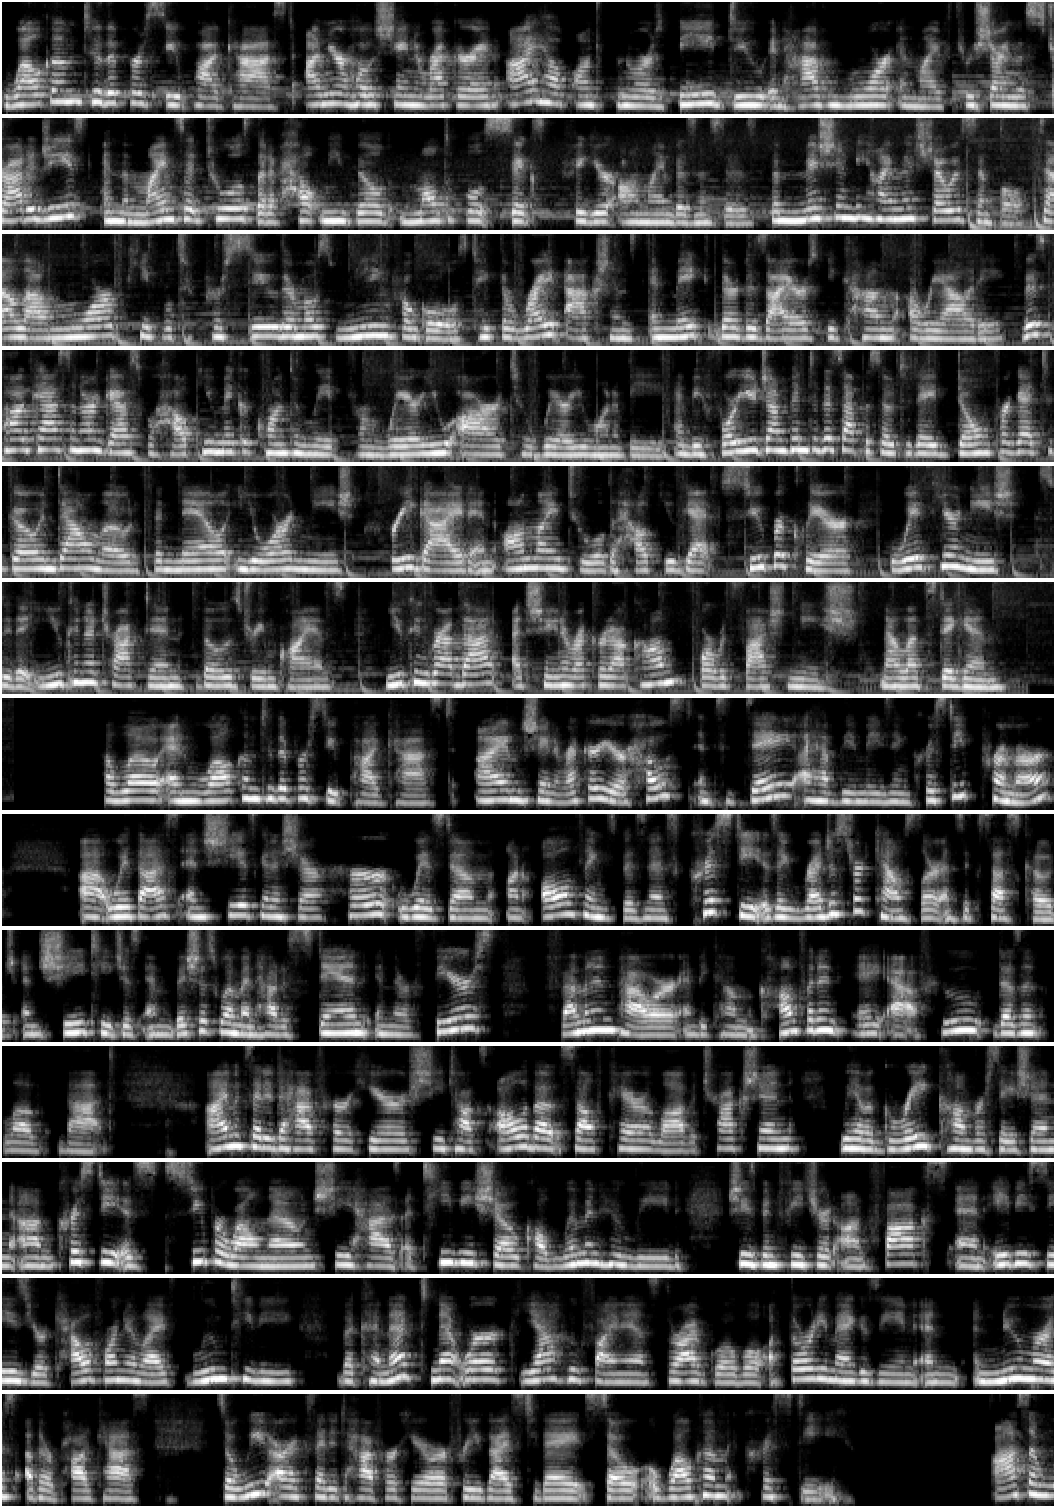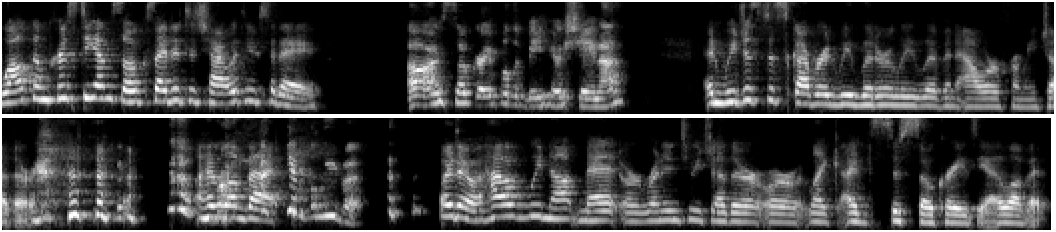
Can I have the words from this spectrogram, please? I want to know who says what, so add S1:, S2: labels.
S1: Welcome to the Pursuit Podcast. I'm your host, Shana Recker, and I help entrepreneurs be, do, and have more in life through sharing the strategies and the mindset tools that have helped me build multiple six figure online businesses. The mission behind this show is simple to allow more people to pursue their most meaningful goals, take the right actions, and make their desires become a reality. This podcast and our guests will help you make a quantum leap from where you are to where you want to be. And before you jump into this episode today, don't forget to go and download the Nail Your Niche free guide and online tool to help you get super clear with your niche so that you can attract in those dream clients. You can grab that at shanarecker.com forward slash niche. Now let's dig in. Hello and welcome to the Pursuit Podcast. I'm Shana Recker, your host, and today I have the amazing Christy Primmer uh, with us, and she is going to share her wisdom on all things business. Christy is a registered counselor and success coach, and she teaches ambitious women how to stand in their fierce feminine power and become confident AF. Who doesn't love that? I'm excited to have her here. She talks all about self care, law of attraction. We have a great conversation. Um, Christy is super well known. She has a TV show called Women Who Lead. She's been featured on Fox and ABC's Your California Life, Bloom TV, the Connect Network, Yahoo Finance, Thrive Global, Authority Magazine, and, and numerous other podcasts. So we are excited to have her here for you guys today. So welcome, Christy. Awesome. Welcome, Christy. I'm so excited to chat with you today.
S2: Oh, I'm so grateful to be here, Shana.
S1: And we just discovered we literally live an hour from each other. I love that.
S2: I can't believe it.
S1: I know. How have we not met or run into each other or like, it's just so crazy. I love it.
